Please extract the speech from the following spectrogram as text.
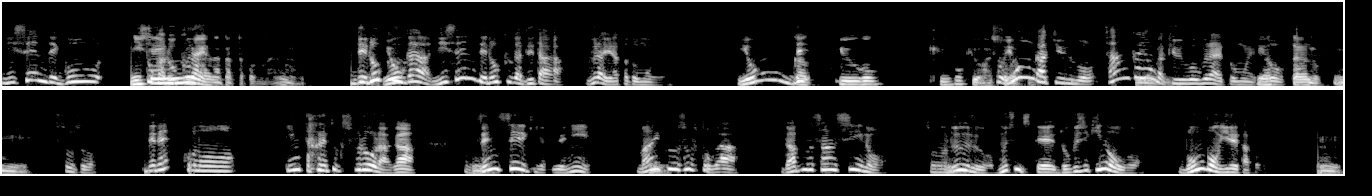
2000で5 2000ぐらいはなかったことない。うん。で、6が2000で6が出たぐらいやったと思うよ。4が95、9598そう、4が95、3か4が95ぐらいやと思うんやけやど、ったの。うん。そうそう。でね、このインターネットエクスプローラーが、その全盛期がゆえに、マイクロソフトが W3C のそのルールを無視して、独自機能をボンボン入れたと。うん。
